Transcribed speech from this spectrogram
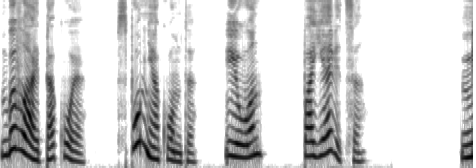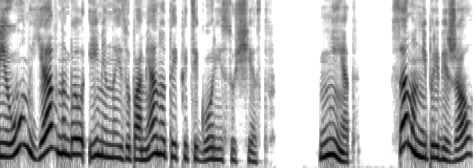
Бывает такое. Вспомни о ком-то, и он появится. Миун явно был именно из упомянутой категории существ. Нет, сам он не прибежал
